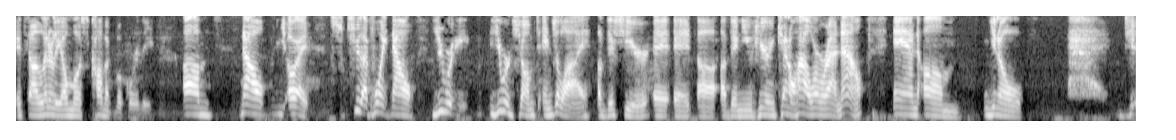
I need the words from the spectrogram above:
It's uh, literally almost comic book worthy. Um, now, all right. So to that point, now you were you were jumped in July of this year at, at uh, a venue here in Kent, Ohio, where we're at now, and um, you know,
